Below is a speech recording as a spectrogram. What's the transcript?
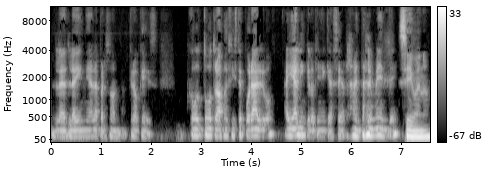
la, la dignidad de la persona. Creo que es, todo, todo, trabajo existe por algo. Hay alguien que lo tiene que hacer, lamentablemente. Sí, bueno.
